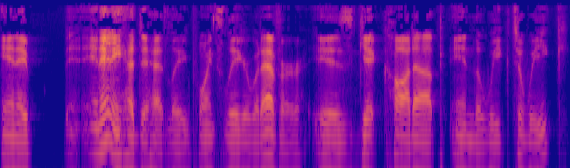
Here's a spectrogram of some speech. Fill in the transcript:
in a in any head-to-head league, points league or whatever, is get caught up in the week to week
